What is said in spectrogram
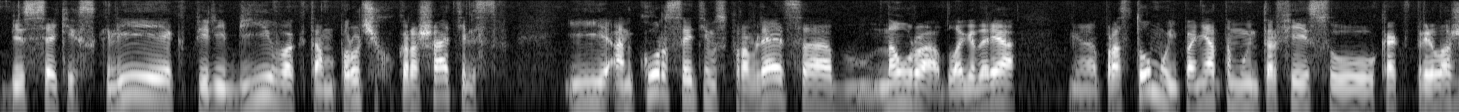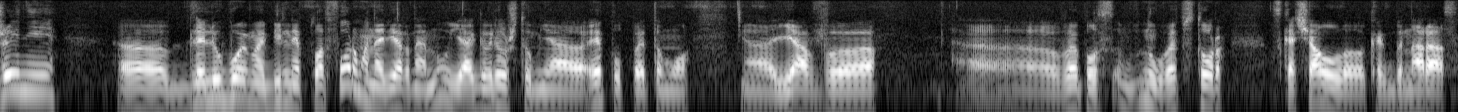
без всяких склеек, перебивок, там, прочих украшательств. И Анкор с этим справляется на ура, благодаря Э, простому и понятному интерфейсу, как в приложении. Э, для любой мобильной платформы, наверное, ну, я говорил, что у меня Apple, поэтому э, я в, в Apple, ну, в App Store скачал как бы на раз.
